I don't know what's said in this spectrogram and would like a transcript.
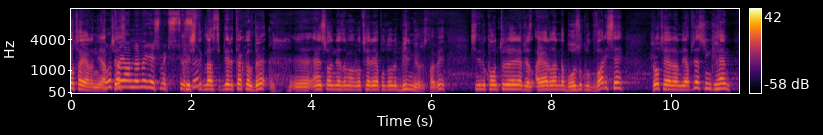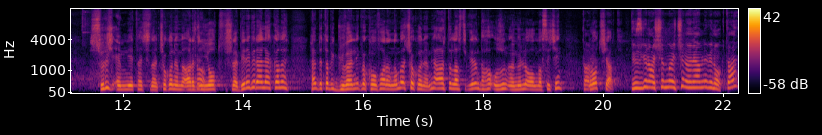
Rot ayarını Rot yapacağız. ayarlarına geçmek istiyorsun. Kışlık lastikleri takıldı. Ee, en son ne zaman rot ayarı yapıldığını bilmiyoruz tabi. Şimdi bir kontrollerini yapacağız. Ayarlarında bozukluk var ise rot ayarlarını da yapacağız. Çünkü hem sürüş emniyeti açısından çok önemli. Aracın Çok. yol tutuşuyla birebir alakalı. Hem de tabii güvenlik ve konfor anlamında çok önemli. Artı lastiklerin daha uzun ömürlü olması için Tabii. rot şart. Düzgün aşınma için önemli bir nokta.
